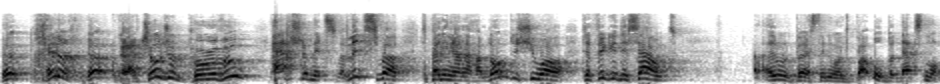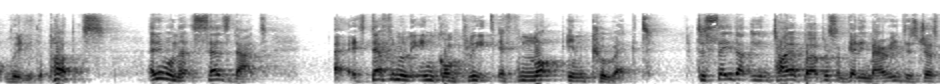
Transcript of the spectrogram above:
Chinuch, yeah, I'm going to have children, puravu, hechsha mitzvah, mitzvah, depending on how long you are to figure this out. I don't want to burst anyone's bubble, but that's not really the purpose. Anyone that says that, uh, it's definitely incomplete, if not incorrect. To say that the entire purpose of getting married is just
